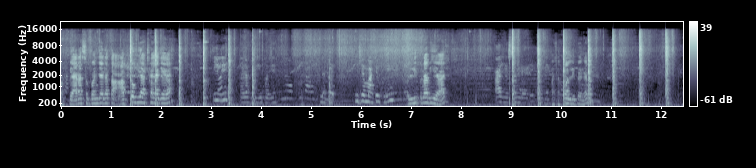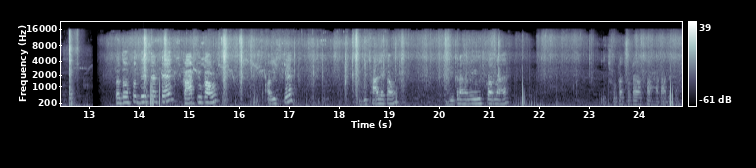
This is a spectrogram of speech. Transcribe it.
और प्यारा से बन जाएगा तो आपको भी अच्छा लगेगा। तो लिपना भी है आज। आज संडे। अच्छा कल लिपेंगे ना? तो दोस्तों देख सकते हैं, काट चुका हूँ। अब इस पे बिछा लेता हूँ, जितना हमें यूज़ करना है। ये छोटा छोटा सा हटा देता हूँ।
